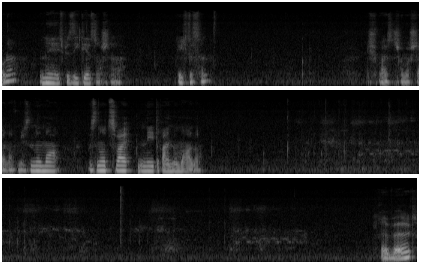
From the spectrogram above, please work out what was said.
Oder? Nee, ich besiege die jetzt noch schnell. Krieg ich das hin? Die schmeißen schon mal Steine auf mich. Das sind nur, mal, das sind nur zwei, nee, drei normale. Grillwild.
